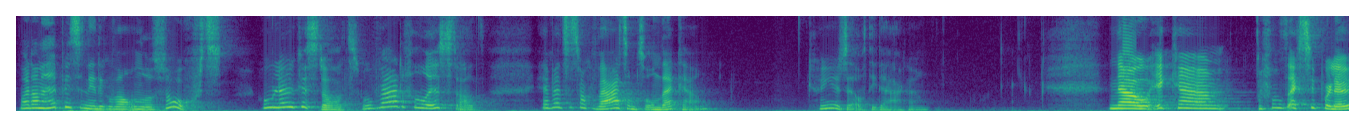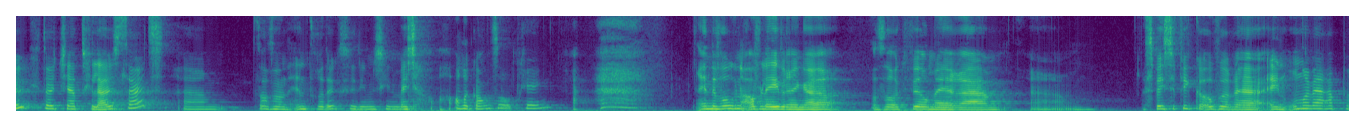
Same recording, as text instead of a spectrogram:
Maar dan heb je het in ieder geval onderzocht. Hoe leuk is dat? Hoe waardevol is dat? Je bent het toch waard om te ontdekken. Gun jezelf die dagen. Nou, ik uh, vond het echt super leuk dat je hebt geluisterd. Um, het was een introductie die misschien een beetje alle kanten op ging. In de volgende afleveringen zal ik veel meer uh, specifiek over één onderwerp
